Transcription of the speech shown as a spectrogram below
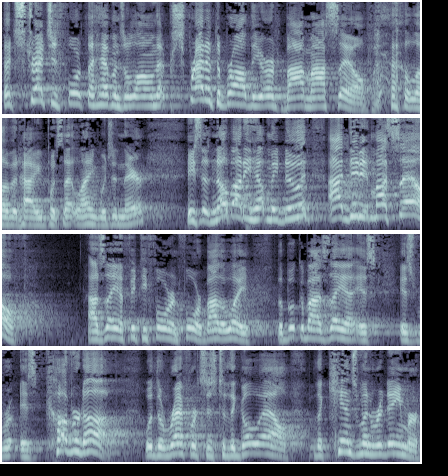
that stretcheth forth the heavens alone, that spreadeth abroad the earth by myself. I love it how he puts that language in there. He says, nobody helped me do it. I did it myself. Isaiah 54 and 4. By the way, the book of Isaiah is, is, is covered up with the references to the Goel, the kinsman redeemer.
